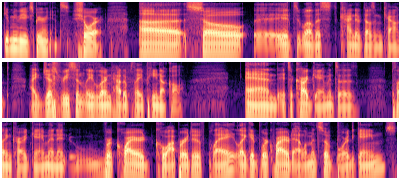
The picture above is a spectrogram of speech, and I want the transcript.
give me the experience. Sure. Uh, so uh, it's well, this kind of doesn't count. I just recently learned how to play Pinochle, and it's a card game. It's a playing card game, and it required cooperative play. Like it required elements of board games,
